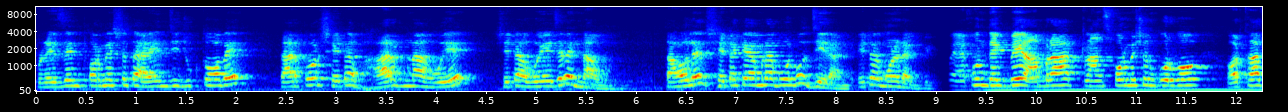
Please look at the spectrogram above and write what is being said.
প্রেজেন্ট ফর্মের সাথে আইএনজি যুক্ত হবে। তারপর সেটা ভার্ব না হয়ে, সেটা হয়ে যাবে নাউন তাহলে সেটাকে আমরা বলব জেরান্ড। এটা মনে রাখবে। এখন দেখবে আমরা ট্রান্সফরমেশন করব, অর্থাৎ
